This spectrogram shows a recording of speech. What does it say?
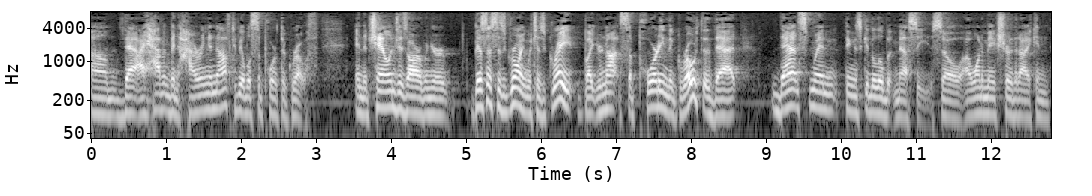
um, that I haven't been hiring enough to be able to support the growth. And the challenges are when your business is growing, which is great, but you're not supporting the growth of that, that's when things get a little bit messy. So I want to make sure that I can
